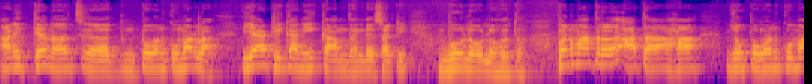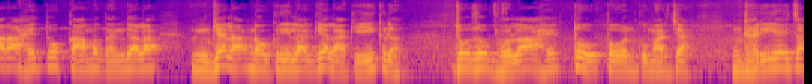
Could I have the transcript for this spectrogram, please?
आणि त्यानंच पवनकुमारला या ठिकाणी कामधंद्यासाठी बोलवलं होतं. पण मात्र आता हा जो पवनकुमार आहे तो कामधंद्याला गेला नोकरीला गेला की इकडं जो जो भोला आहे तो पवनकुमारच्या घरी यायचा.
